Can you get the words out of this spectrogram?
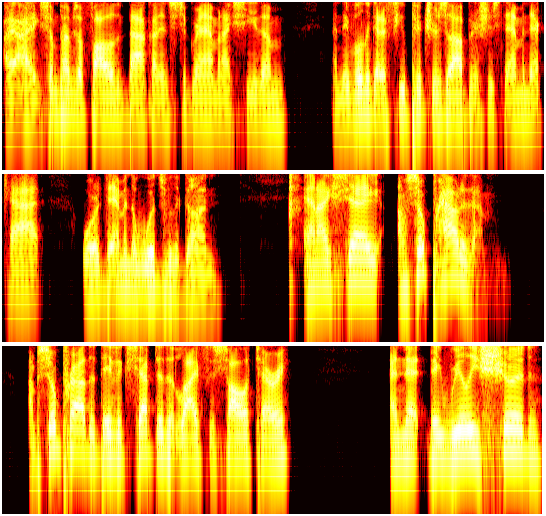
I, I sometimes I follow them back on Instagram and I see them, and they've only got a few pictures up, and it's just them and their cat, or them in the woods with a gun. And I say, I'm so proud of them. I'm so proud that they've accepted that life is solitary, and that they really should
